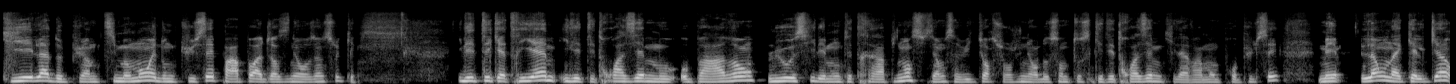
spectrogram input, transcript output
qui est là depuis un petit moment, et donc tu sais, par rapport à Jairzinho Rosenstruck, qui est- il était quatrième, il était troisième au- auparavant, lui aussi il est monté très rapidement, c'est finalement sa victoire sur Junior Dos Santos qui était troisième qui l'a vraiment propulsé, mais là on a quelqu'un,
